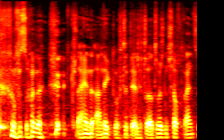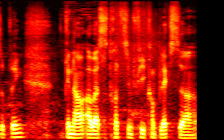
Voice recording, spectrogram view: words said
um so eine kleine Anekdote der Literaturwissenschaft reinzubringen. Genau, aber es ist trotzdem viel komplexer.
